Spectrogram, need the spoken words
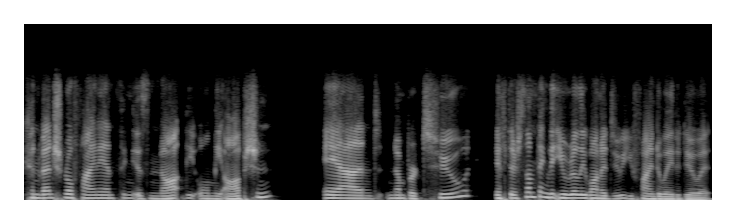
conventional financing is not the only option. And number two, if there's something that you really want to do, you find a way to do it.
